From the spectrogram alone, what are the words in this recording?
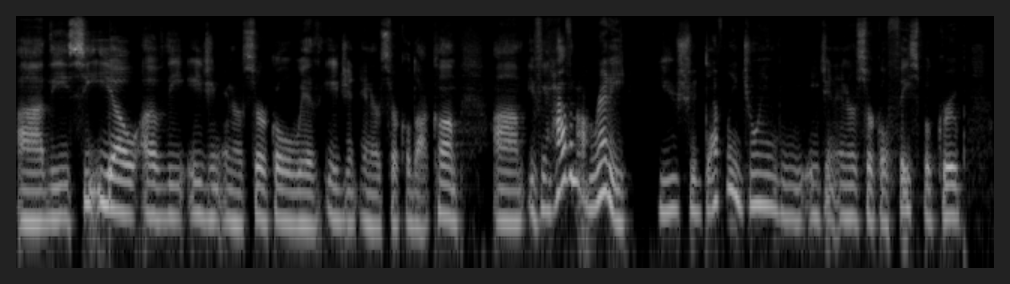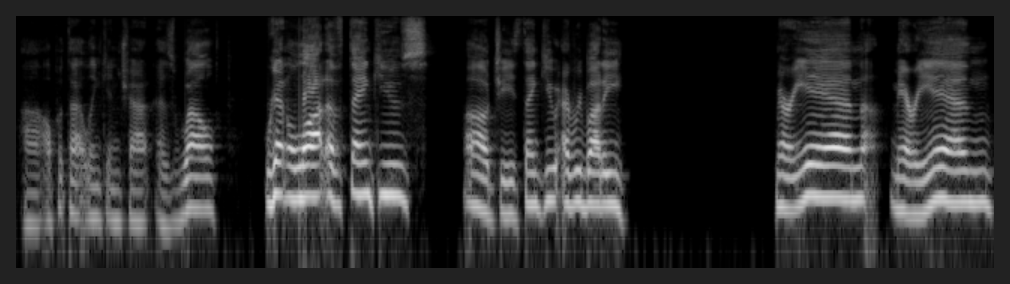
uh, the CEO of the Agent Inner Circle with agentinnercircle.com. Um, if you haven't already, you should definitely join the Agent Inner Circle Facebook group. Uh, I'll put that link in chat as well. We're getting a lot of thank yous. Oh, geez. Thank you, everybody. Marianne, Marianne,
